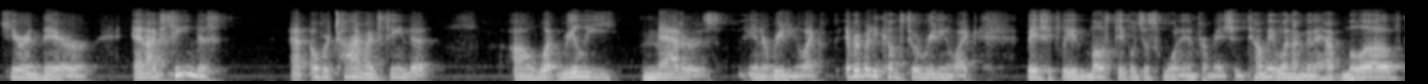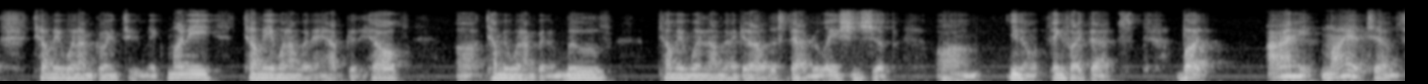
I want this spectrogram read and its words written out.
here and there and I've seen this at, over time. I've seen that uh, what really matters in a reading, like everybody comes to a reading like basically most people just want information. Tell me when I'm going to have love. Tell me when I'm going to make money. Tell me when I'm going to have good health. Uh, tell me when I'm going to move. Tell me when I'm going to get out of this bad relationship. Um, you know, things like that. But I my attempt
